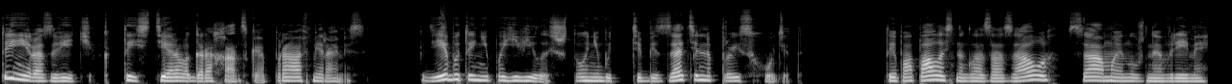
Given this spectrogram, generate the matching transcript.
Ты не разведчик, ты стерва гороханская, прав, Мирамис. Где бы ты ни появилась, что-нибудь обязательно происходит. Ты попалась на глаза Зао в самое нужное время.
